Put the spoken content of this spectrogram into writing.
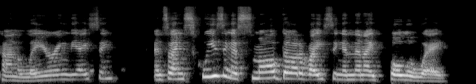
kind of layering the icing. And so I'm squeezing a small dot of icing and then I pull away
